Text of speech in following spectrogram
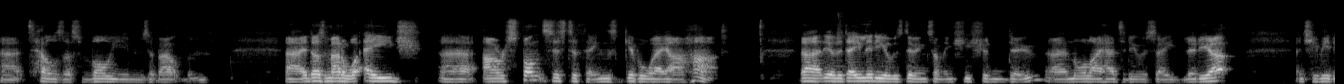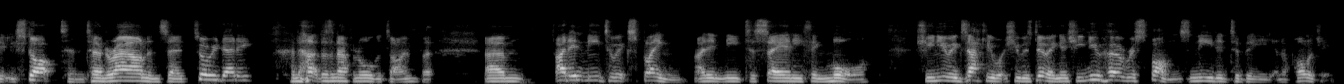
uh, tells us volumes about them. Uh, it doesn't matter what age. our responses to things give away our heart. the other day, Lydia was doing something she shouldn't do, and all I had to do was say, "Lydia, and she immediately stopped and turned around and said, Sorry, Daddy. And that doesn't happen all the time, but um, I didn't need to explain. I didn't need to say anything more. She knew exactly what she was doing, and she knew her response needed to be an apology.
